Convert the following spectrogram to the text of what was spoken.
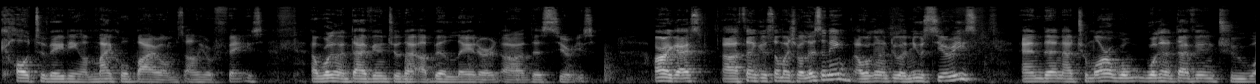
cultivating a microbiomes on your face and we're going to dive into that a bit later uh, this series. All right, guys, uh, thank you so much for listening. Uh, we're going to do a new series, and then uh, tomorrow we're, we're to dive into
